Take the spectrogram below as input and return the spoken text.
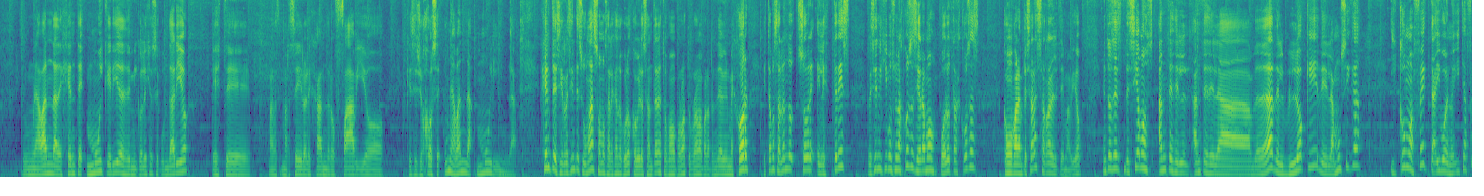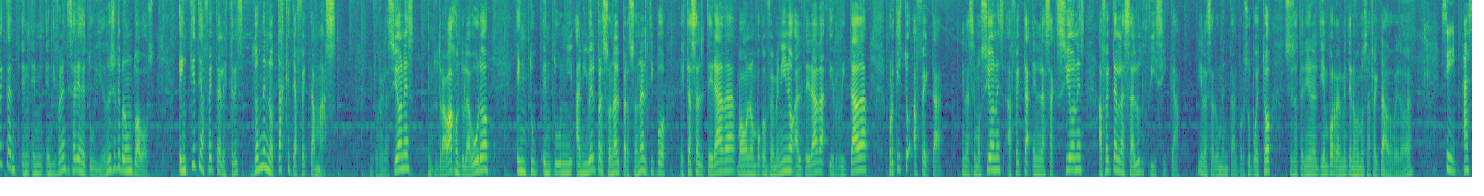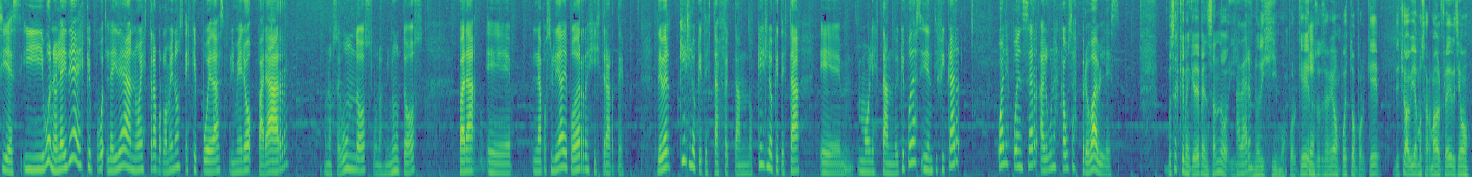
Una banda de gente muy querida desde mi colegio secundario. Este, Mar- Marcelo, Alejandro, Fabio, qué sé yo, José. Una banda muy linda. Gente, si recién te sumás, somos Alejandro Jurosco, Vero Santana, estos vamos por más tu programa para aprender a vivir mejor. Estamos hablando sobre el estrés. Recién dijimos unas cosas y ahora vamos por otras cosas, como para empezar a cerrar el tema, ¿vio? Entonces, decíamos antes del, antes de la, ¿verdad? del bloque de la música y cómo afecta, y bueno, y te afecta en- en diferentes áreas de tu vida. Entonces yo te pregunto a vos, ¿en qué te afecta el estrés? ¿Dónde notás que te afecta más? ¿En tus relaciones? ¿En tu trabajo? ¿En tu laburo? ¿En tu, en tu a nivel personal, personal? Tipo, estás alterada, vamos a hablar un poco en femenino, alterada, irritada, porque esto afecta en las emociones, afecta en las acciones, afecta en la salud física y en la salud mental, por supuesto, si sostenido en el tiempo realmente nos vemos afectados, pero ¿eh? Sí, así es. Y bueno, la idea es que la idea nuestra, por lo menos, es que puedas primero parar unos segundos, unos minutos, para eh, la posibilidad de poder registrarte, de ver qué es lo que te está afectando, qué es lo que te está eh, molestando y que puedas identificar cuáles pueden ser algunas causas probables. Vos sabés que me quedé pensando y, no dijimos por qué. ¿Qué? Nosotros habíamos puesto por qué. De hecho, habíamos armado el flyer y decíamos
